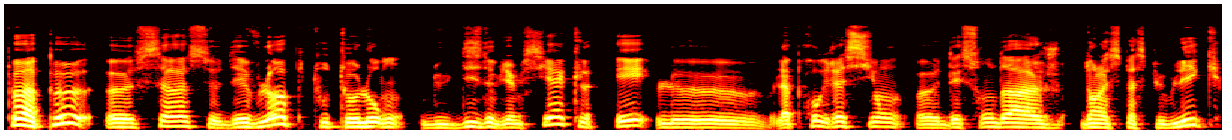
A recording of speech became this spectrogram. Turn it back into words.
Peu à peu, euh, ça se développe tout au long du 19e siècle et la progression euh, des sondages dans l'espace public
